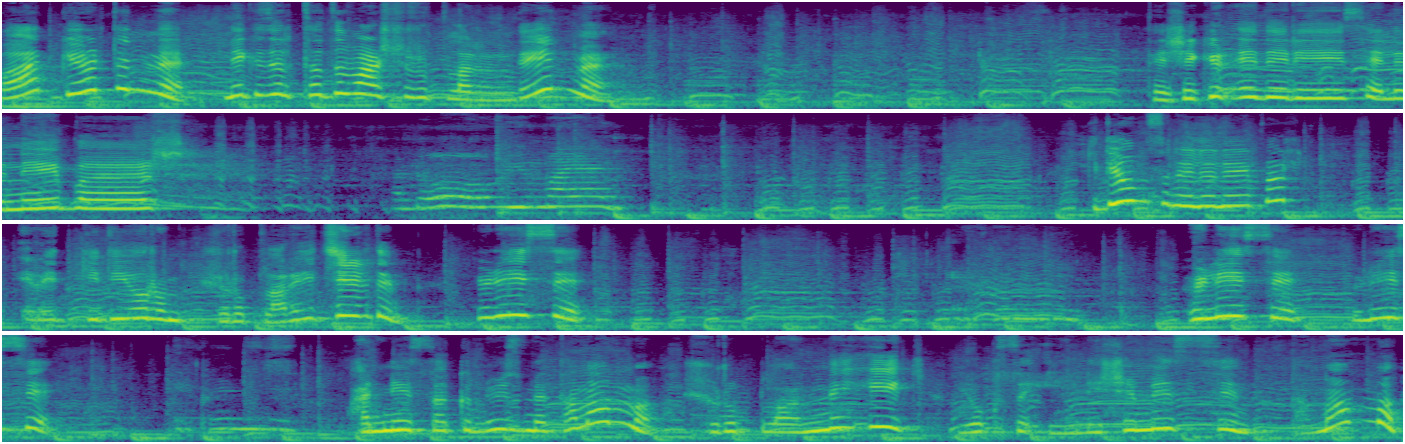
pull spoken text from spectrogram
Bak gördün mü? Ne güzel tadı var şurupların değil mi? Teşekkür ederiz Hello Neighbor. hadi o uyumaya Gidiyor musun Hello Neighbor? Evet gidiyorum. Şurupları içirdim. Hulusi. Hulusi. Hulusi. Anne sakın üzme tamam mı? Şuruplarını iç. Yoksa iyileşemezsin. Tamam mı?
